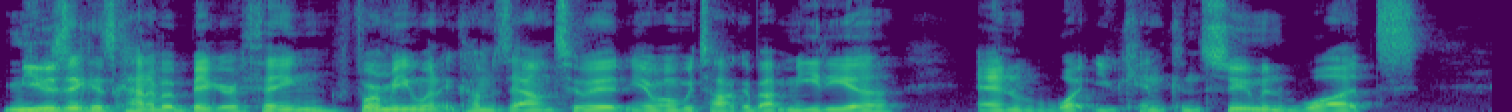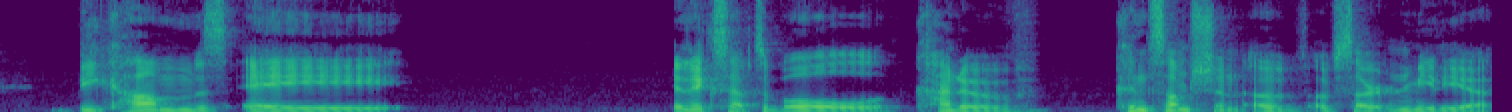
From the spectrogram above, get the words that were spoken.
Music is kind of a bigger thing for me when it comes down to it. You know, when we talk about media and what you can consume and what becomes a an acceptable kind of consumption of of certain media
